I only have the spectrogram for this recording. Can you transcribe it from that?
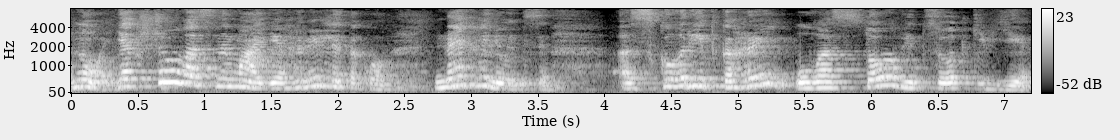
Ну, якщо у вас немає гриля такого, не хвилюйтеся. Сковорідка гриль у вас 100% є.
